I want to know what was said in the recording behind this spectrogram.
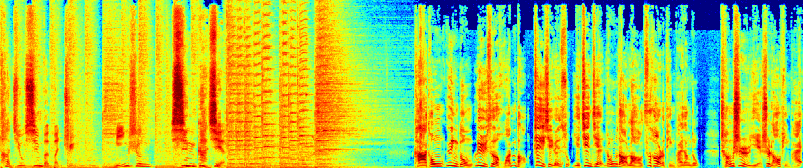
探究新闻本质，民生新干线。卡通、运动、绿色、环保这些元素也渐渐融入到老字号的品牌当中。城市也是老品牌，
